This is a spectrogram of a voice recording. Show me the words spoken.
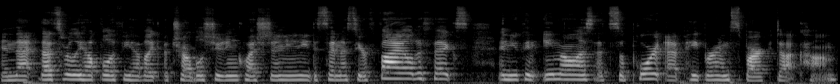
and that that's really helpful if you have like a troubleshooting question you need to send us your file to fix and you can email us at support at paperandspark.com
